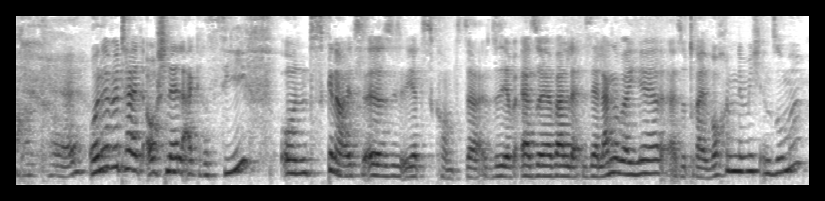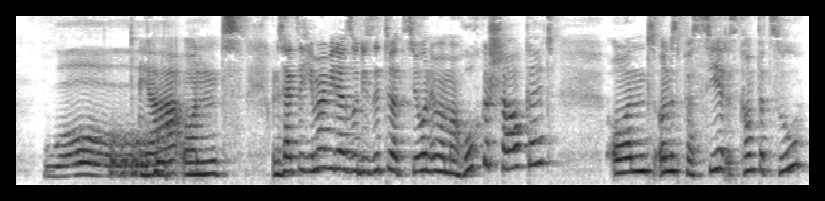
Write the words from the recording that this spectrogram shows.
okay. Und er wird halt auch schnell aggressiv und genau, jetzt, äh, jetzt kommt's da. Also er, also er war sehr lange bei ihr, also drei Wochen nämlich in Summe. Wow. Ja, und, und es hat sich immer wieder so die Situation immer mal hochgeschaukelt und, und es passiert, es kommt dazu,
